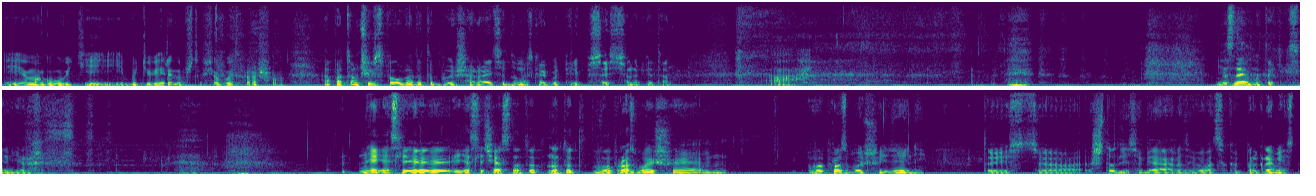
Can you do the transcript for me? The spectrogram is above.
И я могу уйти и быть уверенным, что все будет хорошо. А потом через полгода ты будешь орать и думать, как бы переписать все на питон. Не знаем мы таких сеньоров. Не, если, если честно, тут, ну, тут вопрос больше, вопрос больше идейный. То есть, э, что для тебя развиваться как программист?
